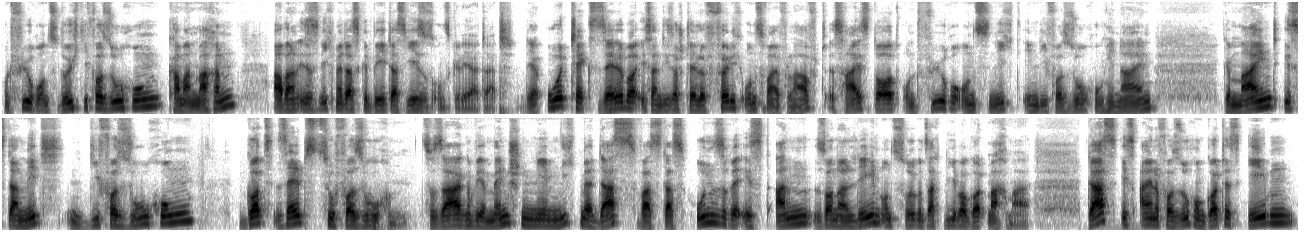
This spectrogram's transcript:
und führe uns durch die Versuchung. Kann man machen. Aber dann ist es nicht mehr das Gebet, das Jesus uns gelehrt hat. Der Urtext selber ist an dieser Stelle völlig unzweifelhaft. Es heißt dort, und führe uns nicht in die Versuchung hinein. Gemeint ist damit die Versuchung, Gott selbst zu versuchen. Zu sagen, wir Menschen nehmen nicht mehr das, was das unsere ist, an, sondern lehnen uns zurück und sagen, lieber Gott, mach mal. Das ist eine Versuchung Gottes, eben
